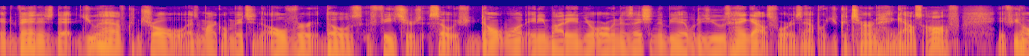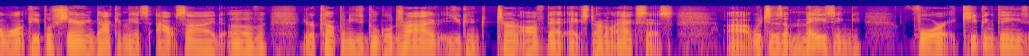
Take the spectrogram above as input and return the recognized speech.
advantage that you have control, as Michael mentioned, over those features. So if you don't want anybody in your organization to be able to use Hangouts, for example, you can turn Hangouts off. If you don't want people sharing documents outside of your company's Google Drive, you can turn off that external access, uh, which is amazing for keeping things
